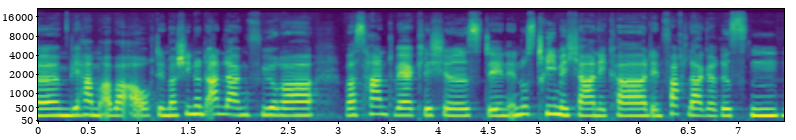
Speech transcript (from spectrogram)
Ähm, wir haben aber auch den Maschinen- und Anlagenführer, was Handwerkliches, den Industriemechaniker, den Fachlageristen,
